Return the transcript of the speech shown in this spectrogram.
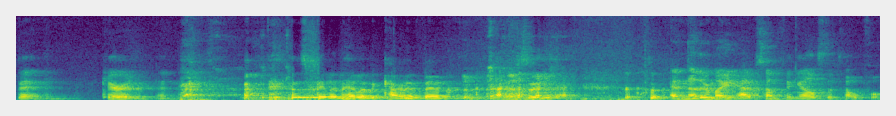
Ben and Karen and Who's Bill and Helen and Karen and Ben? another might have something else that's helpful.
